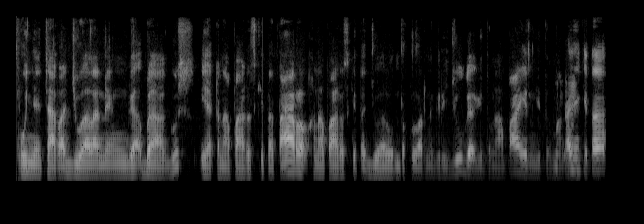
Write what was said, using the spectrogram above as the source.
punya cara jualan yang nggak bagus, ya kenapa harus kita taruh? Kenapa harus kita jual untuk luar negeri juga gitu? Ngapain gitu? Makanya kita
